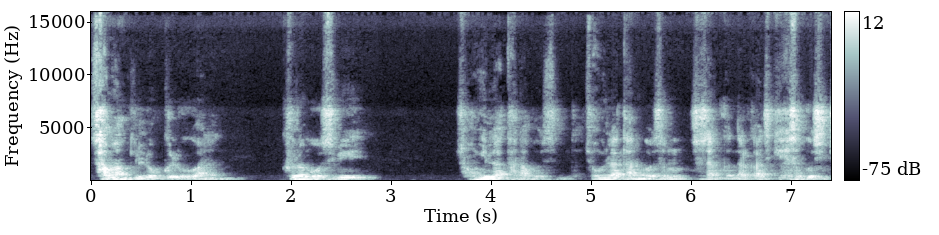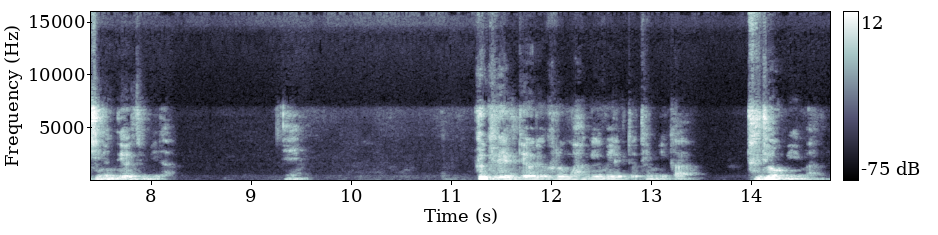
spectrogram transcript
사망길로 끌고 가는 그런 모습이 종일 나타나고 있습니다. 종일 나타나는 것은 세상 끝날까지 계속 그것이 진행되어집니다. 예. 그렇게 될 때 우리 그런 환경이 매일 또 됩니까? 두려움이 임합니다.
